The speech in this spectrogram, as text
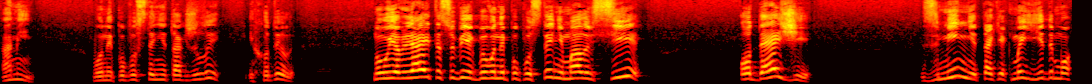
Амінь. Вони по пустині так жили і ходили. Ну, уявляєте собі, якби вони по пустині мали всі одежі змінні, так як ми їдемо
